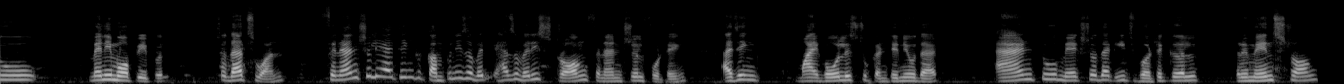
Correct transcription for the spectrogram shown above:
to many more people so that's one financially i think the company is a very, has a very strong financial footing i think my goal is to continue that and to make sure that each vertical remains strong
